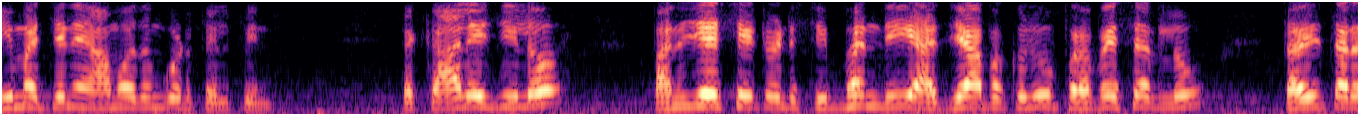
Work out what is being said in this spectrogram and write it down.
ఈ మధ్యనే ఆమోదం కూడా తెలిపింది. అంటే కాలేజీలో పనిచేసేటువంటి సిబ్బంది అధ్యాపకులు ప్రొఫెసర్లు తదితర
